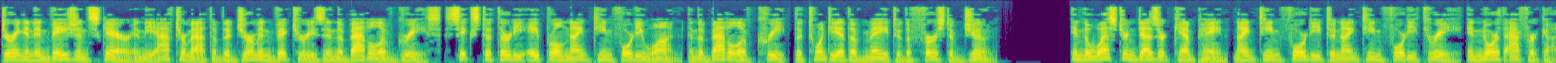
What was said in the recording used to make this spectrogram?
during an invasion scare in the aftermath of the German victories in the Battle of Greece 6 30 April 1941 and the Battle of Crete the 20th of May to the 1st of June. In the Western Desert Campaign 1940 in North Africa,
